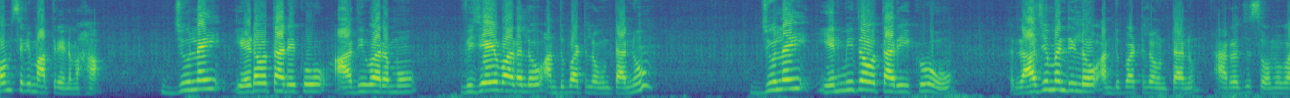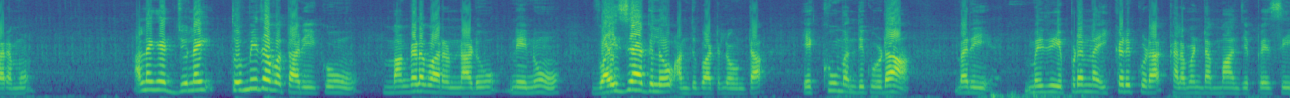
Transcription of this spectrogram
ఓం శ్రీ మాత్రే నమ. జూలై ఏడవ తారీఖు ఆదివారము విజయవాడలో అందుబాటులో ఉంటాను. జూలై ఎనిమిదవ తారీఖు రాజమండ్రిలో అందుబాటులో ఉంటాను. ఆ రోజు సోమవారము. అలాగే జూలై తొమ్మిదవ తారీఖు మంగళవారం నాడు నేను వైజాగ్లో అందుబాటులో ఉంటా. ఎక్కువ మంది కూడా మరి మీరు ఎప్పుడన్నా ఇక్కడికి కూడా కలవండమ్మా అని చెప్పేసి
